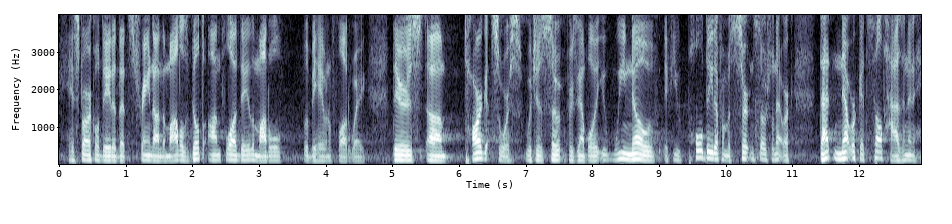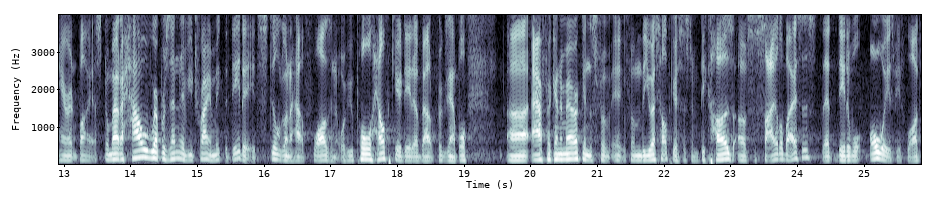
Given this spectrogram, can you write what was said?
historical data that's trained on the models built on flawed data. The model will behave in a flawed way. There's um, target source, which is so, for example, we know if you pull data from a certain social network, that network itself has an inherent bias. No matter how representative you try and make the data, it's still going to have flaws in it. Or if you pull healthcare data about, for example, uh, African Americans from, eh, from the US healthcare system because of societal biases, that data will always be flawed.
